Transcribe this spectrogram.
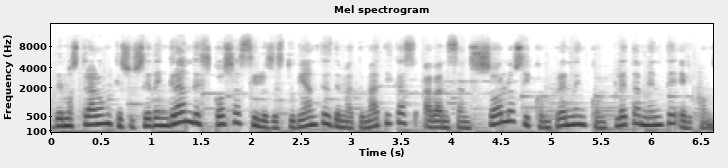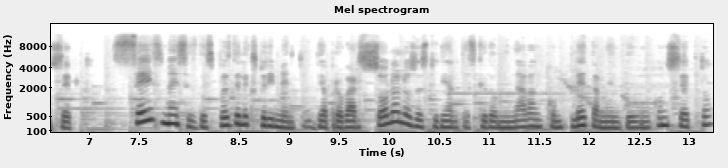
demostraron que suceden grandes cosas si los estudiantes de matemáticas avanzan solos y comprenden completamente el concepto. Seis meses después del experimento de aprobar solo a los estudiantes que dominaban completamente un concepto,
